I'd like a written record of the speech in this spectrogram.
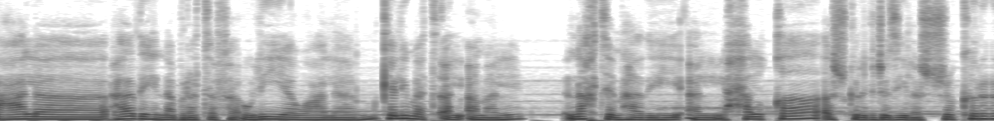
على هذه النبرة التفاؤلية وعلى كلمة الأمل نختم هذه الحلقة. أشكرك جزيل الشكر.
